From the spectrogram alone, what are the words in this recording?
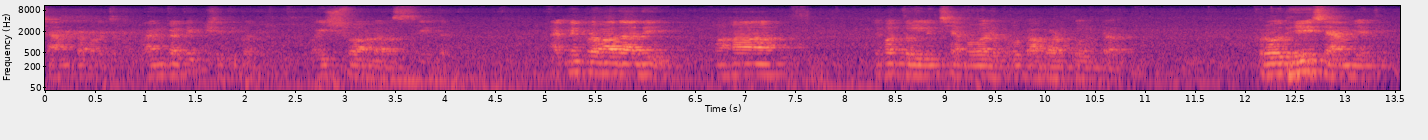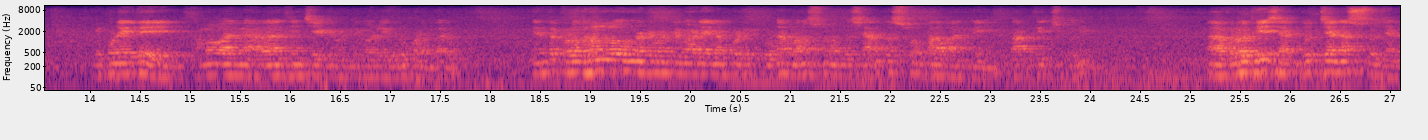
శాంతపరచడం వెంకటి క్షితిపతి వైశ్వానరస్య. అగ్ని ప్రమాదాది మహా విపత్తుల నుంచి అమ్మవారు ఎప్పుడూ కాపాడుతూ ఉంటారు. క్రోధి శామ్యతి. ఎప్పుడైతే అమ్మవారిని ఆరాధించేటువంటి వాళ్ళు ఎదురుపడతారు ఎంత క్రోధంలో ఉన్నటువంటి వాడైనప్పటికీ కూడా మనస్సు మనస్సునందు శాంత స్వభావాన్ని ప్రార్థించుకుని ఆ క్రోధి దుర్జన సుజన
